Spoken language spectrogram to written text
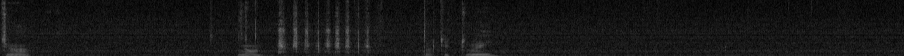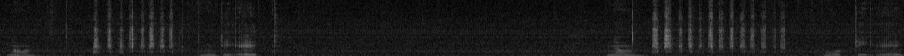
12 no 33 nine, twenty-eight, nine, forty-eight,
